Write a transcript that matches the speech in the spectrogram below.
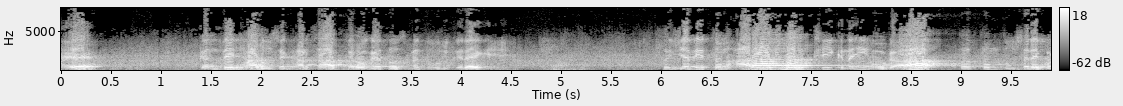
है। गंदे झाड़ू से घर साफ़ करोगे तो उसमें धूल गिरेगी। तो यदि तुम्हारा मन ठीक नहीं होगा तो तुम दूसरे को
